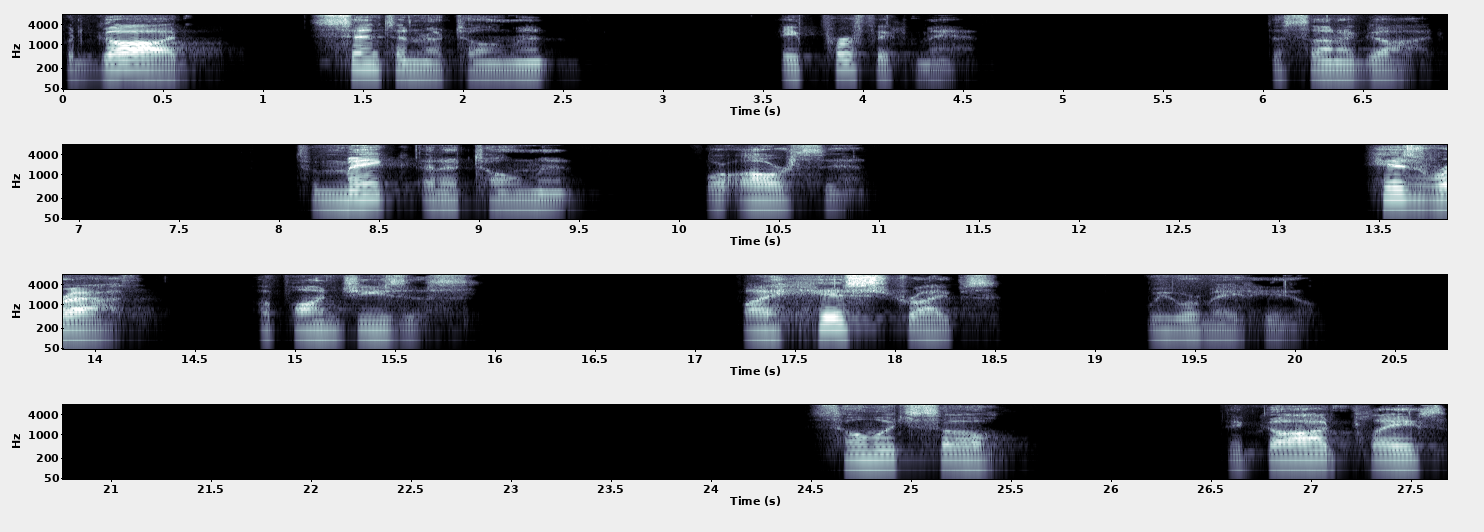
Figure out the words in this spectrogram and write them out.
But God sent an atonement, a perfect man. The Son of God, to make an atonement for our sin. His wrath upon Jesus. By his stripes we were made healed. So much so that God placed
